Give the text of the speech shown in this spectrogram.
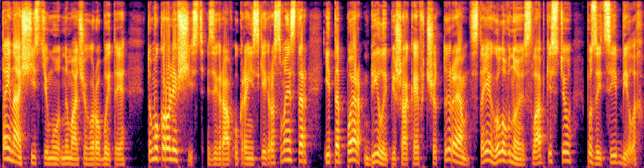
та й на H6 йому нема чого робити. Тому король F6 зіграв український гросмейстер, і тепер білий пішак F4 стає головною слабкістю позиції білих.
